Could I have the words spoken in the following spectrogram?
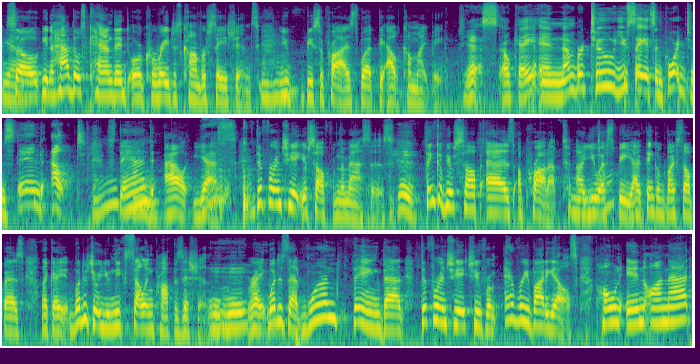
Yeah. So, you know, have those candid or courageous conversations. Mm -hmm. You'd be surprised what the outcome might be. Yes, okay. And number two, you say it's important to stand out. Stand mm. out, yes. Differentiate yourself from the masses. Mm. Think of yourself as a product, a mm-hmm. USP. I think of myself as like a, what is your unique selling proposition, -hmm. right? What is that one thing that differentiates you from everybody else. Hone in on that,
